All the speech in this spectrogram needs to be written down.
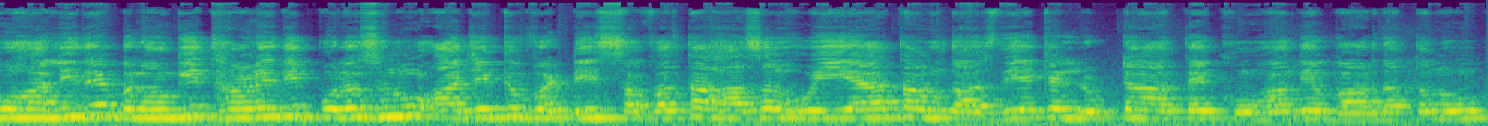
ਮੋਹਾਲੀ ਦੇ ਬਲੌਂਗੀ ਥਾਣੇ ਦੀ ਪੁਲਿਸ ਨੂੰ ਅੱਜ ਇੱਕ ਵੱਡੀ ਸਫਲਤਾ ਹਾਸਲ ਹੋਈ ਹੈ। ਤੁਹਾਨੂੰ ਦੱਸ ਦਈਏ ਕਿ ਲੁੱਟਾਂ ਅਤੇ ਖੋਹਾਂ ਦੀਆਂ ਵਾਰਦਾਤਾਂ ਨੂੰ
